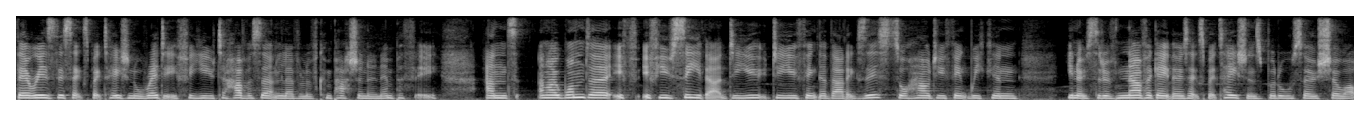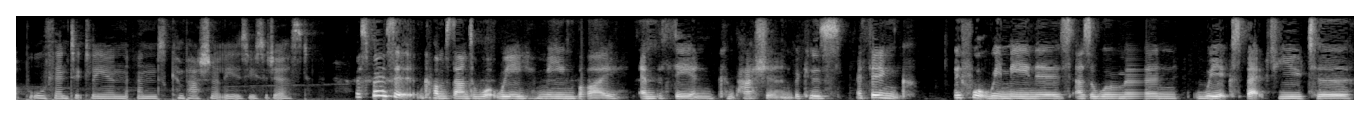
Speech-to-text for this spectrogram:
there is this expectation already for you to have a certain level of compassion and empathy, and and I wonder if if you see that, do you do you think that that exists, or how do you think we can you know, sort of navigate those expectations, but also show up authentically and, and compassionately, as you suggest? I suppose it comes down to what we mean by empathy and compassion, because I think if what we mean is, as a woman, we expect you to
